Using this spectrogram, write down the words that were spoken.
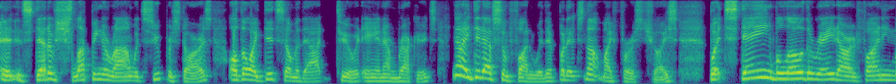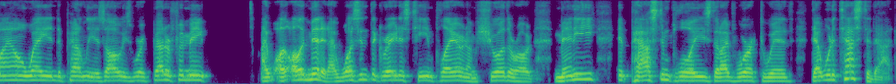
and instead of schlepping around with superstars. Although I did some of that too at A&M Records, and I did have some fun with it, but it's not my first choice. But staying below the radar and finding my own way independently has always worked better for me I, will admit it. I wasn't the greatest team player, and I'm sure there are many past employees that I've worked with that would attest to that.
